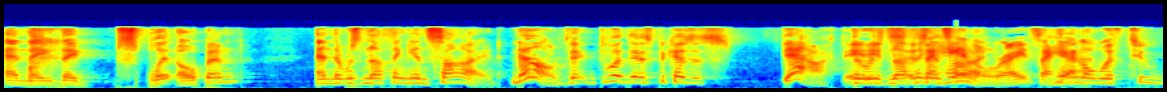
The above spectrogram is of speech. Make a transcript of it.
and they they split open, and there was nothing inside. No, that, well, that's because it's yeah. There was it's, nothing it's a inside. handle, right? It's a Yeah. handle with two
